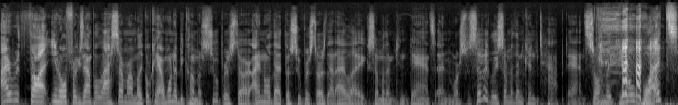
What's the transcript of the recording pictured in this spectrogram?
I re- thought, you know, for example, last summer, I'm like, okay, I want to become a superstar. I know that the superstars that I like, some of them can dance, and more specifically, some of them can tap dance. So I'm like, you know what?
